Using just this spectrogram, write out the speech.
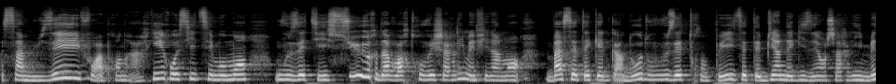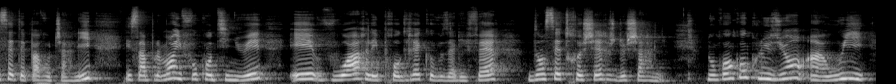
s'amuser, il faut apprendre à rire aussi de ces moments où vous étiez sûr d'avoir trouvé Charlie mais finalement bah c'était quelqu'un d'autre, vous vous êtes trompé, il s'était bien déguisé en Charlie mais c'était pas votre Charlie et simplement il faut continuer et voir les progrès que vous allez faire dans cette recherche de Charlie. Donc en conclusion, un oui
